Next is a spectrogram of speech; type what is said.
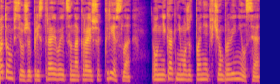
Потом все же пристраивается на краешек кресла. Он никак не может понять, в чем провинился.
